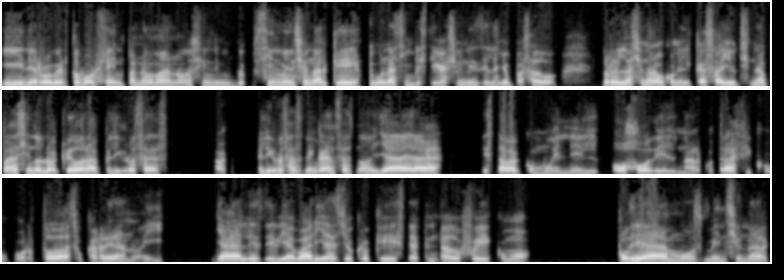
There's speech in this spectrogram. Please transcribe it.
y de Roberto Borges en Panamá, ¿no? Sin, sin, mencionar que algunas investigaciones del año pasado lo relacionaron con el caso Ayotzinapa, haciéndolo acreedor a peligrosas, a peligrosas venganzas, ¿no? Ya era, estaba como en el ojo del narcotráfico por toda su carrera, ¿no? Y ya les debía varias, yo creo que este atentado fue como, podríamos mencionar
